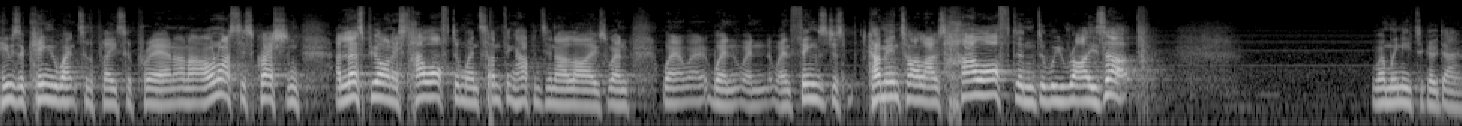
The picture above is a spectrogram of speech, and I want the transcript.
He was a king who went to the place of prayer. And I want to ask this question, and let's be honest, how often when something happens in our lives, when, when, when, when, when things just come into our lives, how often do we rise up when we need to go down?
